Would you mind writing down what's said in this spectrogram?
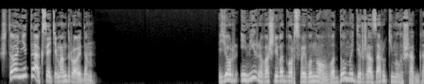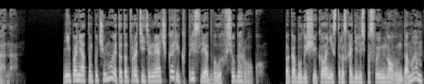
Что не так с этим андроидом?» Йор и Мира вошли во двор своего нового дома, держа за руки малыша Гана. Непонятно почему этот отвратительный очкарик преследовал их всю дорогу. Пока будущие колонисты расходились по своим новым домам,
